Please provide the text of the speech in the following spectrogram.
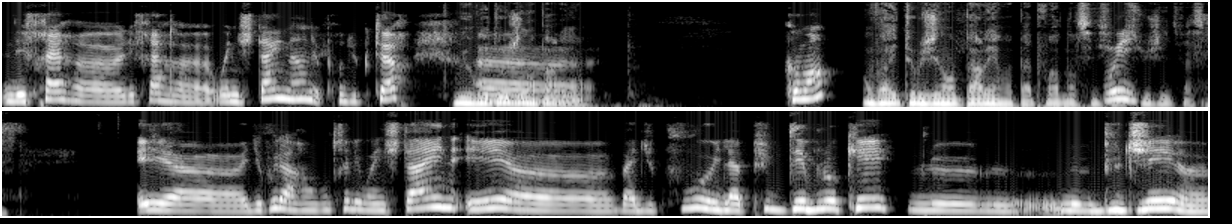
les frères, euh, les frères euh, Weinstein, hein, les producteurs. oui, on va être obligé d'en Euh, parler. Comment? On va être obligé d'en parler, on va pas pouvoir danser sur oui. le sujet de toute façon. Et euh, du coup, il a rencontré les Weinstein et euh, bah, du coup, il a pu débloquer le, le, le budget euh,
